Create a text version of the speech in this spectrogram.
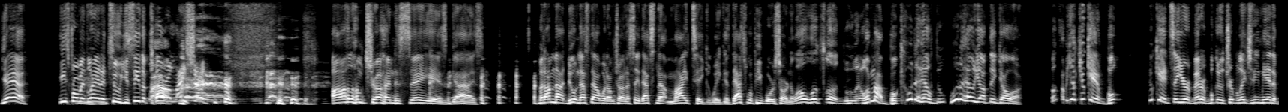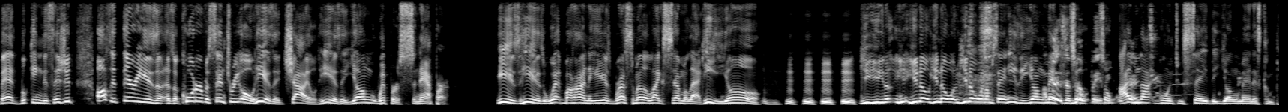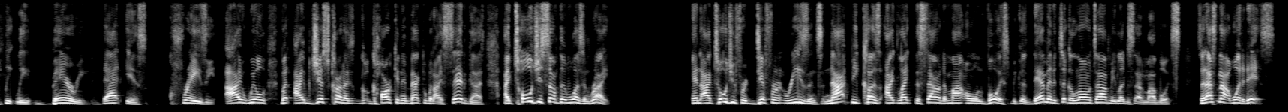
Yeah. He's from mm. Atlanta too. You see the Wow. correlation? All I'm trying to say is, guys, but I'm not doing. That's not what I'm trying to say. That's not my takeaway because that's what people are starting. to, Oh, let's. Uh, do- I'm not book. Who the hell do? Who the hell y'all think y'all are? I mean, you can't book. You can't say you're a better booker than the Triple H and he made a bad booking decision. Austin Theory is a, is a quarter of a century old. He is a child. He is a young whippersnapper. He is he is wet behind the ears, breath smelling like Similac. He young. You, you know you, you know you know what you know what I'm saying. He's a young man. think he's a So, milk so okay. I'm not going to say the young man is completely buried. That is crazy. I will, but I'm just kind of harkening back to what I said, guys. I told you something wasn't right. And I told you for different reasons, not because I like the sound of my own voice, because damn it, it took a long time for me to like the sound of my voice. So that's not what it is.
